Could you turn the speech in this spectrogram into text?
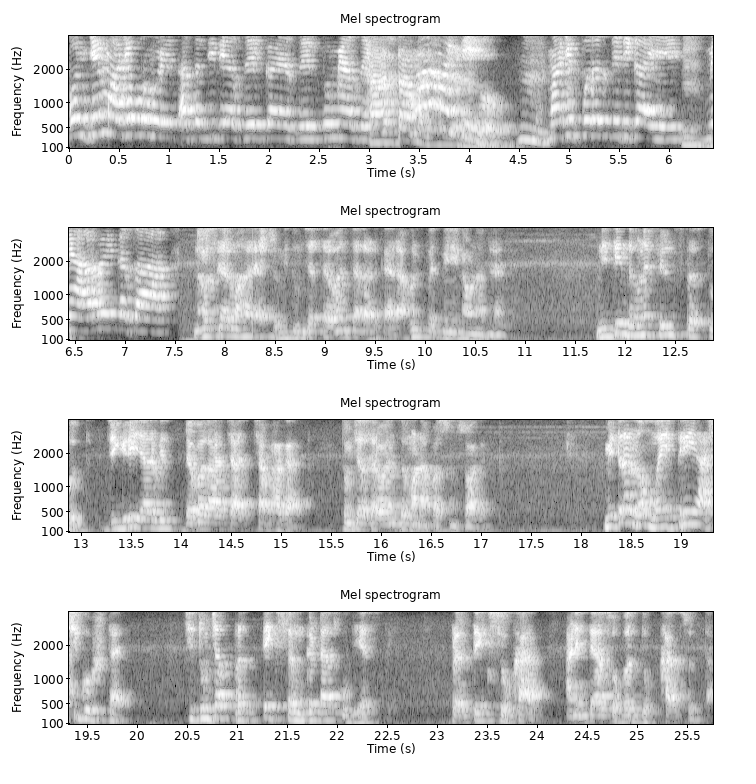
पण जे माझ्या बरोबर आहेत आता दिदी असेल काय असेल तुम्ही असेल आम्हाला माहिती हो. माझी परिस्थिती काय आहे. मी आलोय कसा? नमस्कार महाराष्ट्र मी तुमच्या सर्वांचा लाडका राहुल पद्मिनी नवनाथ राज नितीन धवणे फिल्म्स प्रस्तुत जिगरी यार विथ डबल आरच्या आजच्या भागात. तुमच्या सर्वांचं मनापासून स्वागत. मित्रांनो मैत्री ही अशी गोष्ट आहे जी तुमच्या प्रत्येक संकटात उभी असते. प्रत्येक सुखात आणि त्यासोबत दुःखात सुद्धा.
